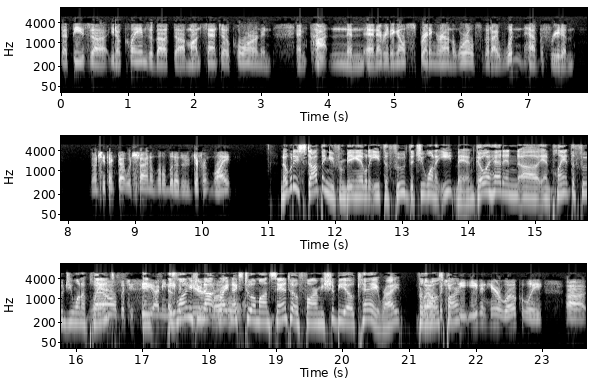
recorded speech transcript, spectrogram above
that these uh, you know claims about uh, Monsanto corn and and cotton and and everything else spreading around the world, so that I wouldn't have the freedom, don't you think that would shine a little bit of a different light? Nobody's stopping you from being able to eat the food that you want to eat, man. Go ahead and uh, and plant the food you want to plant. Well, but you see, And I mean, as long as you're not in right next to a Monsanto farm, you should be okay, right? For the well, most but part. you see, even here locally, uh,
